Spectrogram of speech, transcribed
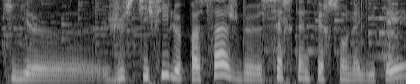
qui justifie le passage de certaines personnalités.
